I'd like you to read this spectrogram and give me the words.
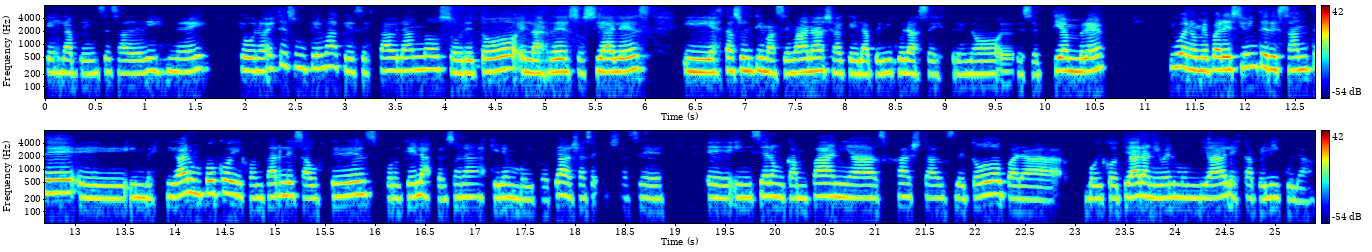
que es la princesa de Disney. Que bueno, este es un tema que se está hablando sobre todo en las redes sociales y estas últimas semanas, ya que la película se estrenó de septiembre. Y bueno, me pareció interesante eh, investigar un poco y contarles a ustedes por qué las personas quieren boicotear. Ya se, ya se eh, iniciaron campañas, hashtags, de todo para boicotear a nivel mundial esta película.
